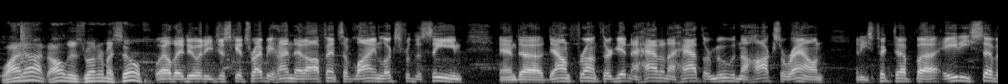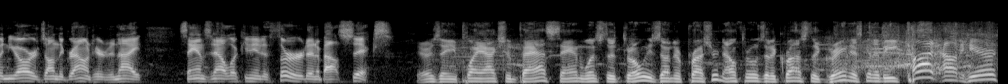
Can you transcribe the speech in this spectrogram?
why not? I'll just run her myself. Well, they do it. He just gets right behind that offensive line, looks for the seam, and uh, down front, they're getting a hat on a hat. They're moving the Hawks around, and he's picked up uh, 87 yards on the ground here tonight. Sand's now looking into third and about six. There's a play action pass. Sand wants to throw. He's under pressure. Now throws it across the grain. It's going to be caught out here.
